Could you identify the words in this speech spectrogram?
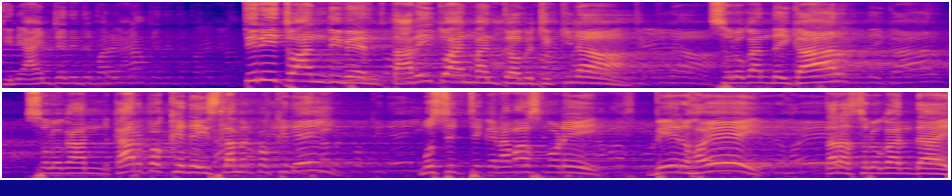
তিনি আইনটা দিতে পারেন না। তিনি তো আইন দিবেন তারই তো আইন মানতে হবে ঠিক কিনা? স্লোগান দেই কার? স্লোগান কার পক্ষে দেয় ইসলামের পক্ষে দেই? মসজিদ থেকে নামাজ পড়ে বের হয়ে তারা স্লোগান দেয়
